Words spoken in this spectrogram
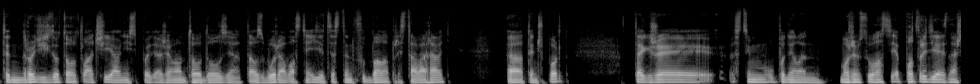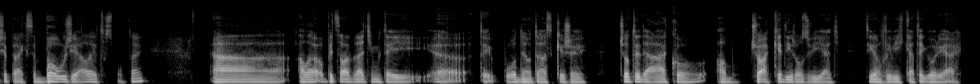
ten rodič do toho tlačí a oni si povedia, že mám toho dosť a tá vzbúra vlastne ide cez ten futbal a prestáva hrať ten šport. Takže s tým úplne len môžem súhlasiť a potvrdiť aj z našej praxe. Bohužiaľ, je to smutné. A, ale opäť sa len vrátim k tej, e, tej pôvodnej otázke, že čo teda ako, alebo čo a kedy rozvíjať v tých jednotlivých kategóriách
